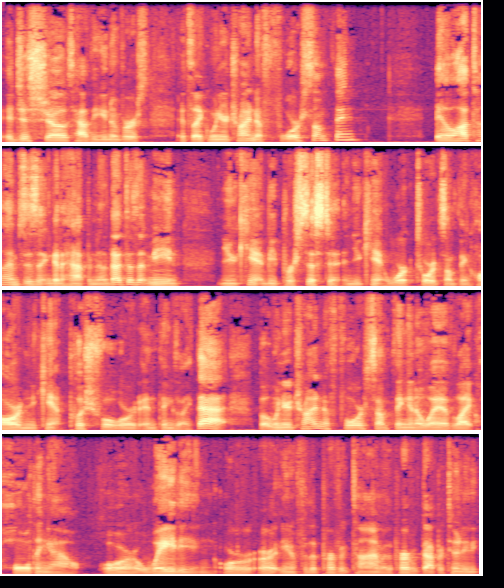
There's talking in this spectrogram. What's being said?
it just shows how the universe. It's like when you're trying to force something, it a lot of times isn't going to happen. Now that doesn't mean you can't be persistent and you can't work towards something hard and you can't push forward and things like that. But when you're trying to force something in a way of like holding out or waiting or, or you know for the perfect time or the perfect opportunity,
